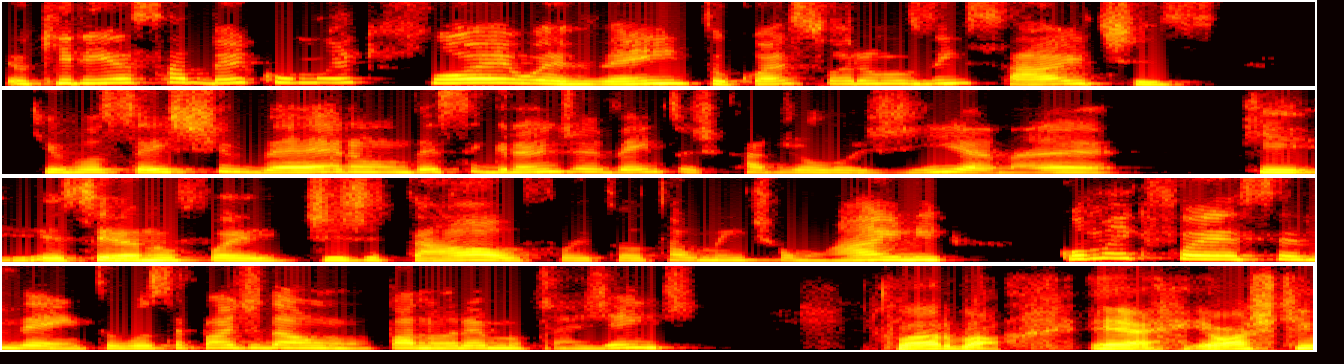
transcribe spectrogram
Eu queria saber como é que foi o evento, quais foram os insights que vocês tiveram desse grande evento de cardiologia, né? Que esse ano foi digital, foi totalmente online. Como é que foi esse evento? Você pode dar um panorama para a gente? Claro, Bal. É, eu acho que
